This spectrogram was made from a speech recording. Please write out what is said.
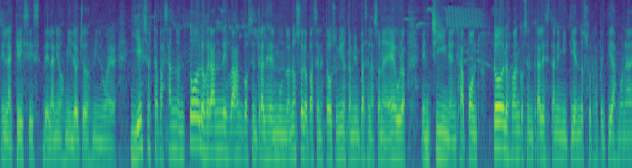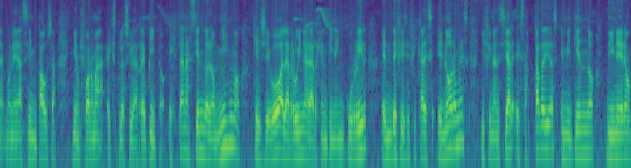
en la crisis del año 2008-2009. Y eso está pasando en todos los grandes bancos centrales del mundo, no solo pasa en Estados Unidos, también pasa en la zona de euro, en China, en Japón, todos los bancos centrales están emitiendo sus respectivas monedas sin pausa y en forma explosiva. Repito, están haciendo lo mismo que llevó a la ruina a la Argentina, incurrir en déficits fiscales enormes y financiar esas pérdidas emitiendo dinero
